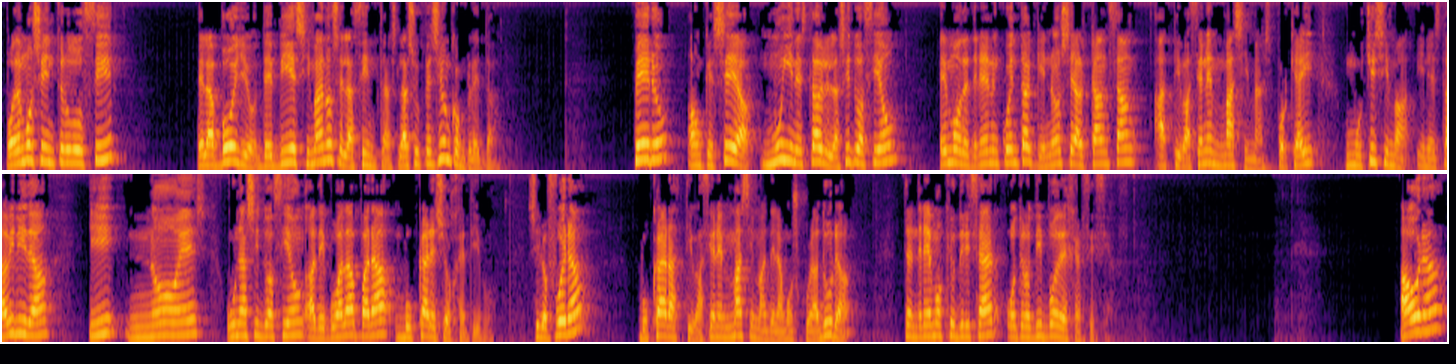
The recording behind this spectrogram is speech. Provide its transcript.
podemos introducir el apoyo de pies y manos en las cintas, la suspensión completa pero aunque sea muy inestable la situación, hemos de tener en cuenta que no se alcanzan activaciones máximas, porque hay muchísima inestabilidad y no es una situación adecuada para buscar ese objetivo. Si lo fuera, buscar activaciones máximas de la musculatura, tendremos que utilizar otro tipo de ejercicios. Ahora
